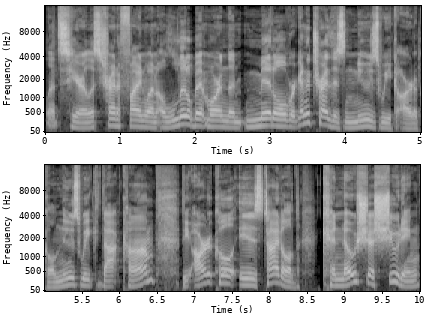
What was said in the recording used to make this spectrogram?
let's hear. Let's try to find one a little bit more in the middle. We're going to try this Newsweek article, newsweek.com. The article is titled Kenosha Shooting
